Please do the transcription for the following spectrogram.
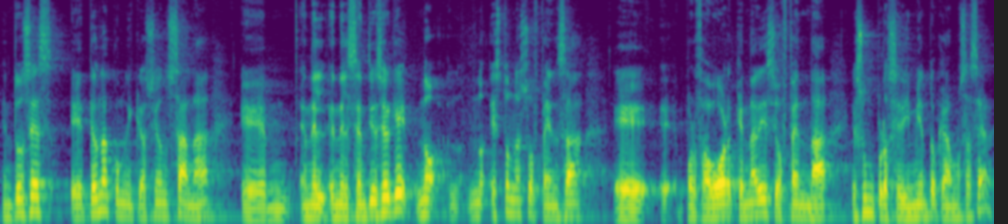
Entonces, eh, una comunicación sana em, en, el, en, el, sentido de decir que no, esto no es ofensa, eh, eh, por favor, que nadie se ofenda, es un procedimiento que vamos a hacer.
